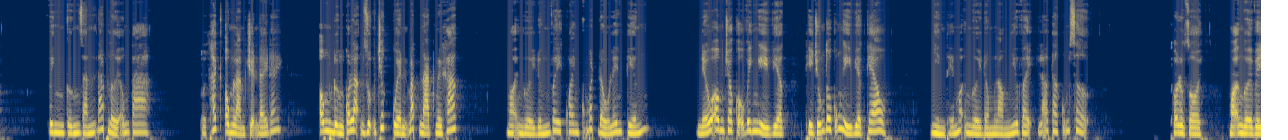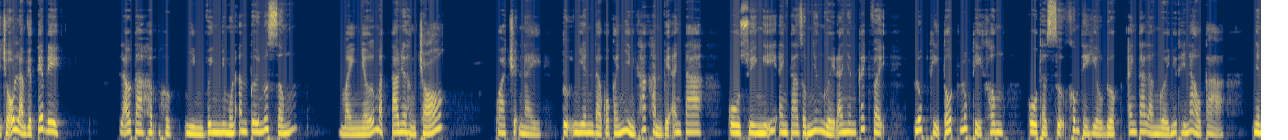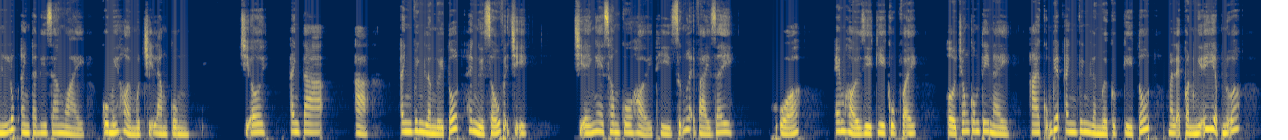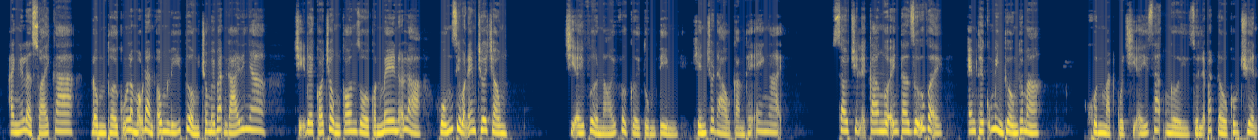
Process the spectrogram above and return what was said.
Vinh cứng rắn đáp lời ông ta. Tôi thách ông làm chuyện đấy đấy. Ông đừng có lạm dụng chức quyền bắt nạt người khác. Mọi người đứng vây quanh cũng bắt đầu lên tiếng. Nếu ông cho cậu Vinh nghỉ việc thì chúng tôi cũng nghỉ việc theo. Nhìn thấy mọi người đồng lòng như vậy, lão ta cũng sợ. Thôi được rồi, mọi người về chỗ làm việc tiếp đi. Lão ta hậm hực nhìn Vinh như muốn ăn tươi nuốt sống. Mày nhớ mặt tao như thằng chó. Qua chuyện này, tự nhiên đã có cái nhìn khác hẳn về anh ta. Cô suy nghĩ anh ta giống như người đa nhân cách vậy. Lúc thì tốt, lúc thì không. Cô thật sự không thể hiểu được anh ta là người như thế nào cả. Nhân lúc anh ta đi ra ngoài, cô mới hỏi một chị làm cùng. Chị ơi, anh ta... À, anh Vinh là người tốt hay người xấu vậy chị? Chị ấy nghe xong cô hỏi thì sững lại vài giây. Ủa, em hỏi gì kỳ cục vậy? Ở trong công ty này, ai cũng biết anh Vinh là người cực kỳ tốt mà lại còn nghĩa hiệp nữa. Anh ấy là soái ca, đồng thời cũng là mẫu đàn ông lý tưởng cho mấy bạn gái đấy nha. Chị đây có chồng con rồi còn mê nữa là huống gì bọn em chưa chồng. Chị ấy vừa nói vừa cười tủm tỉm khiến cho Đào cảm thấy e ngại. Sao chị lại ca ngợi anh ta dữ vậy? Em thấy cũng bình thường thôi mà. Khuôn mặt của chị ấy dạng người rồi lại bắt đầu câu chuyện.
